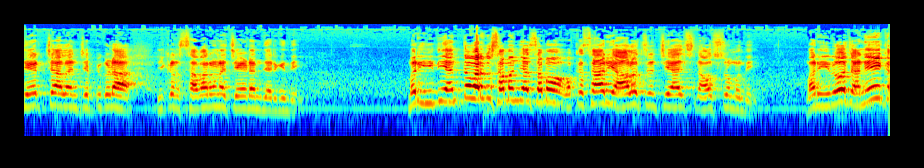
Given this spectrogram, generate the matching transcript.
చేర్చాలని చెప్పి కూడా ఇక్కడ సవరణ చేయడం జరిగింది. మరి ఇది ఎంతవరకు సమంజసమో ఒకసారి ఆలోచన చేయాల్సిన అవసరం ఉంది. మరి ఈరోజు అనేక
